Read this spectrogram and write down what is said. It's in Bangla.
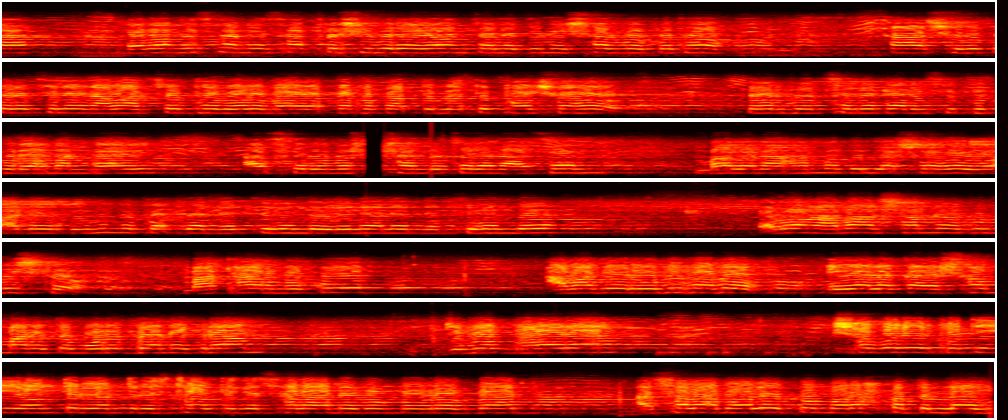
প্রতিষ্ঠা এবং ইসলামী ছাত্র শিবিরের এই অঞ্চলে যিনি সর্বপ্রথম কাজ শুরু করেছিলেন আমার চোদ্দ বড় ভাই অধ্যাপক আব্দুল লতিফ ভাই সহ। তরফের সেক্রেটারি সিদ্দিকুর রহমান ভাই। আজকের অনুষ্ঠান প্রচলনে আছেন মাওলানা আহমদুল্লাহ সহ ওয়ার্ডের বিভিন্ন পর্যায়ের নেতৃবৃন্দ, ইউনিয়নের নেতৃবৃন্দ এবং আমার সামনে উপবিষ্ট মাথার মুকুট আমাদের অভিভাবক এই এলাকার সম্মানিত মুরব্বান গ্রাম যুবক ভাইরা সকলের প্রতি অন্তরে অন্তরে স্থল থেকে সালাম এবং মৌরকবাদ আসসালামু আলাইকুম রহমতুল্লাহ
